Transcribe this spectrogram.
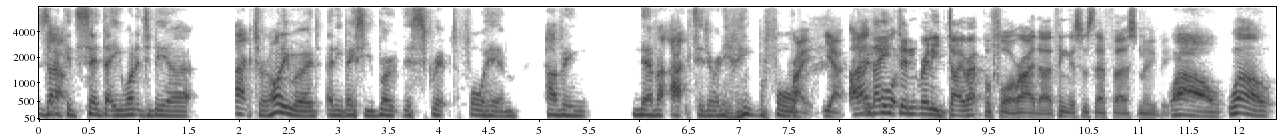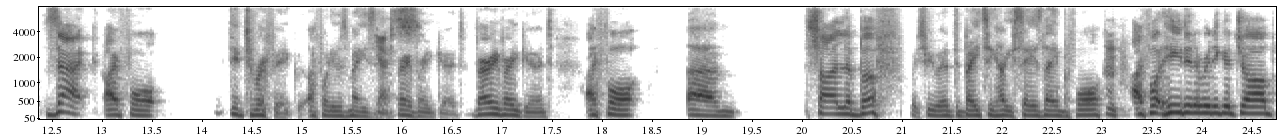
Zach yeah. had said that he wanted to be a actor in Hollywood, and he basically wrote this script for him, having never acted or anything before. Right. Yeah. And, and they thought, didn't really direct before either. I think this was their first movie. Wow. Well, Zach, I thought did terrific. I thought he was amazing. Yes. Very, very good. Very, very good. I thought um Shia LaBeouf, which we were debating how you say his name before, hmm. I thought he did a really good job.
